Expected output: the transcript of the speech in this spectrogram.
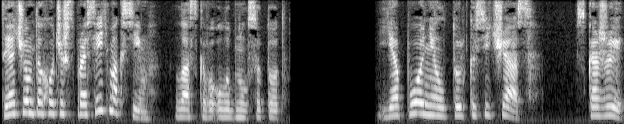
«Ты о чем-то хочешь спросить, Максим?» — ласково улыбнулся тот. «Я понял только сейчас. Скажи,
